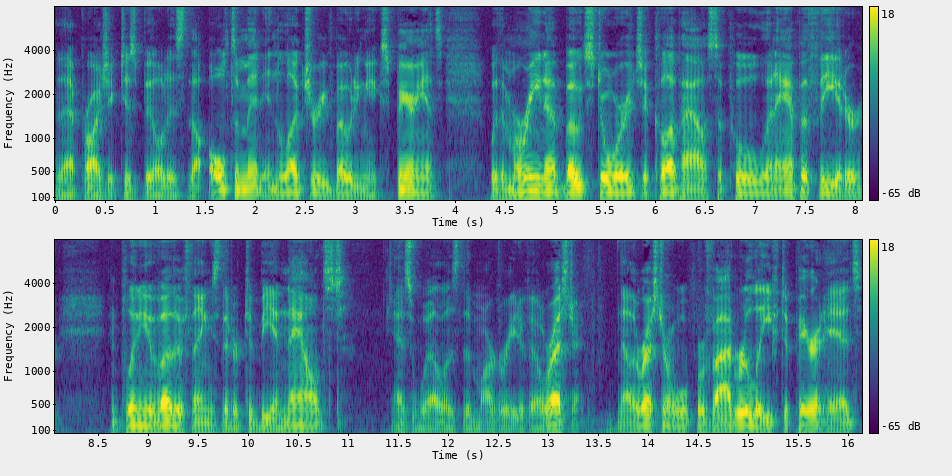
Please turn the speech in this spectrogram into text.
That project is billed as the ultimate in luxury boating experience with a marina, boat storage, a clubhouse, a pool, an amphitheater, and plenty of other things that are to be announced as well as the Margaritaville restaurant. Now, the restaurant will provide relief to parrot heads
